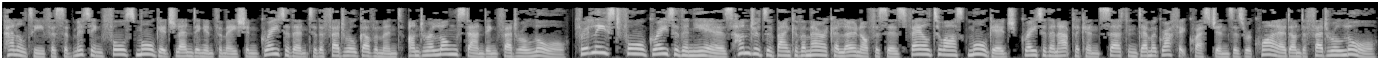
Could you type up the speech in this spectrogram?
penalty for submitting false mortgage lending information greater than to the federal government under a long-standing federal law. For at least four greater than years hundreds of Bank of America loan officers failed to ask mortgage greater than applicants certain demographic questions as required under federal law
